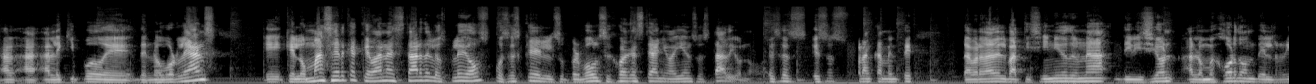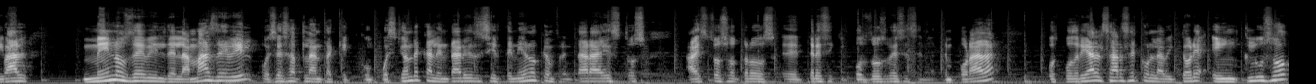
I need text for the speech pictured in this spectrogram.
al, equipo de, de Nueva Orleans. Que lo más cerca que van a estar de los playoffs, pues es que el Super Bowl se juega este año ahí en su estadio, ¿no? Eso es, eso es francamente, la verdad, el vaticinio de una división, a lo mejor donde el rival menos débil de la más débil, pues es Atlanta, que con cuestión de calendario, es decir, teniendo que enfrentar a estos, a estos otros eh, tres equipos dos veces en la temporada, pues podría alzarse con la victoria e incluso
